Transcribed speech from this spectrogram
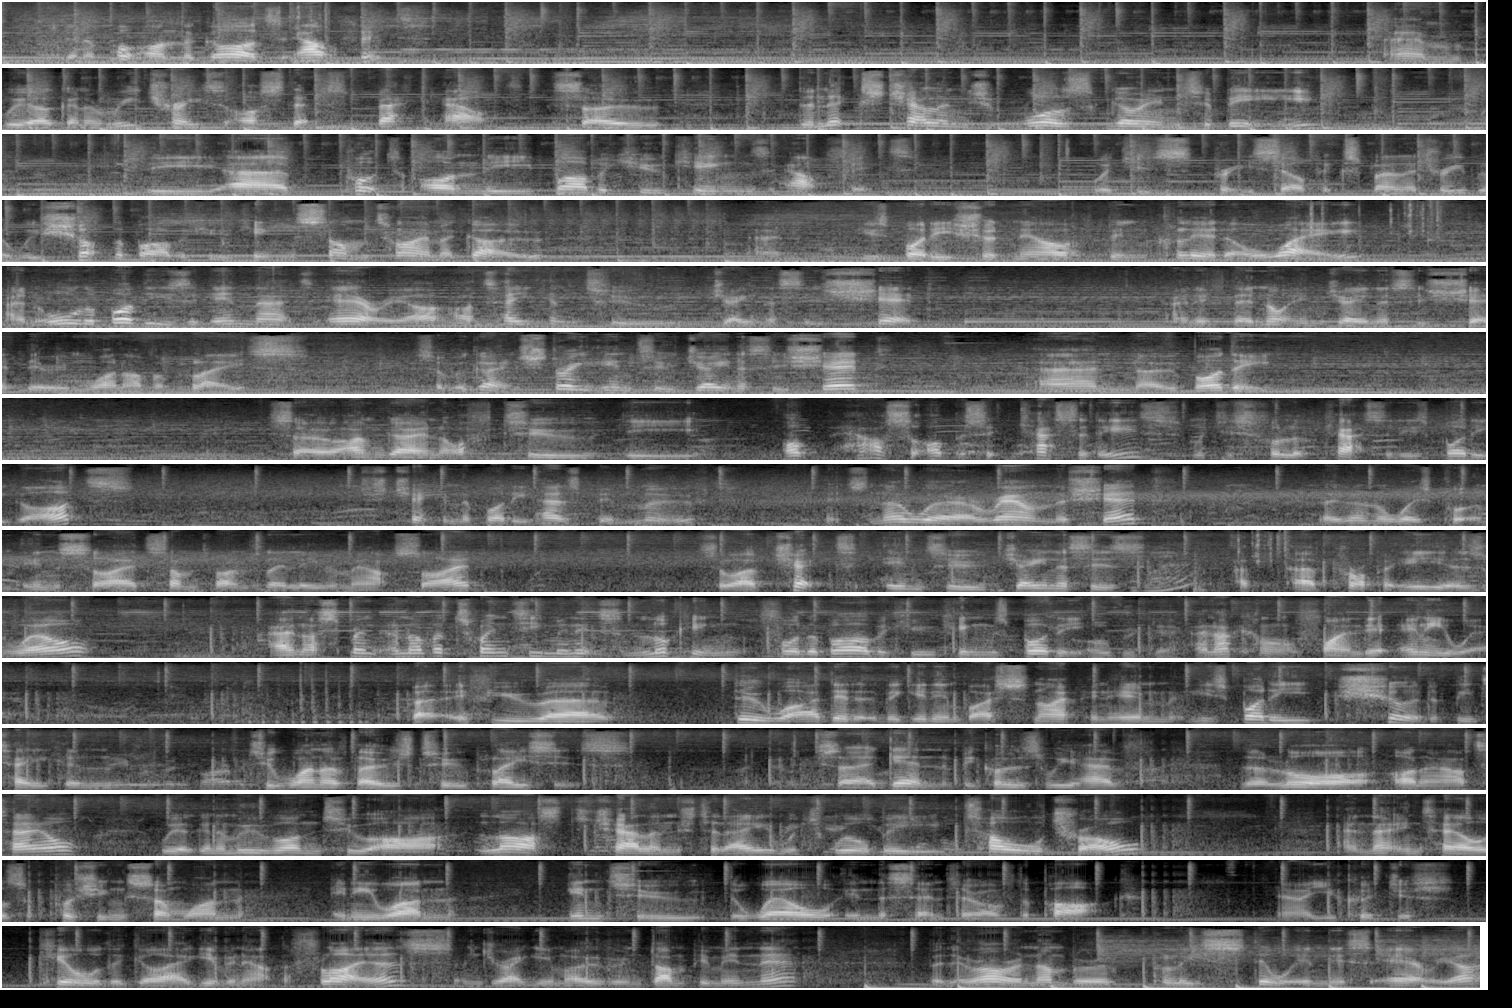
We're going to put on the guard's outfit. And we are going to retrace our steps back out. So the next challenge was going to be the uh, put on the Barbecue King's outfit, which is pretty self-explanatory. But we shot the Barbecue King some time ago, and his body should now have been cleared away. And all the bodies in that area are taken to Janus's shed. And if they're not in Janus's shed, they're in one other place. So we're going straight into Janus's shed and no body. So I'm going off to the op house opposite Cassidy's, which is full of Cassidy's bodyguards. Just checking the body has been moved. It's nowhere around the shed. They don't always put them inside, sometimes they leave them outside. So I've checked into Janus's uh, uh, property as well. And I spent another 20 minutes looking for the Barbecue King's body. And I can't find it anywhere. But if you uh, do what I did at the beginning by sniping him, his body should be taken to one of those two places. So again, because we have the law on our tail, we are going to move on to our last challenge today, which will be Toll Troll. And that entails pushing someone, anyone, into the well in the centre of the park. Now you could just kill the guy giving out the flyers and drag him over and dump him in there. But there are a number of police still in this area.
